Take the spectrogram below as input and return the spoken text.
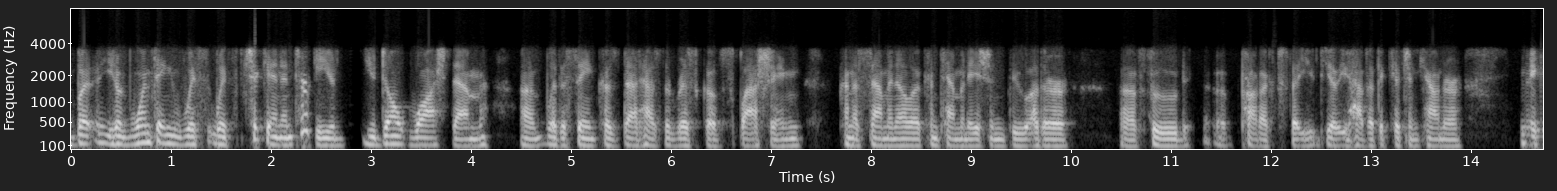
but you know, one thing with with chicken and turkey, you you don't wash them uh, with a sink because that has the risk of splashing kind of salmonella contamination through other uh, food uh, products that you you, know, you have at the kitchen counter. Make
